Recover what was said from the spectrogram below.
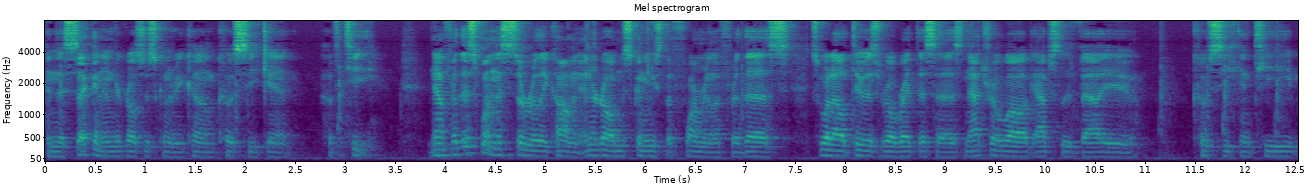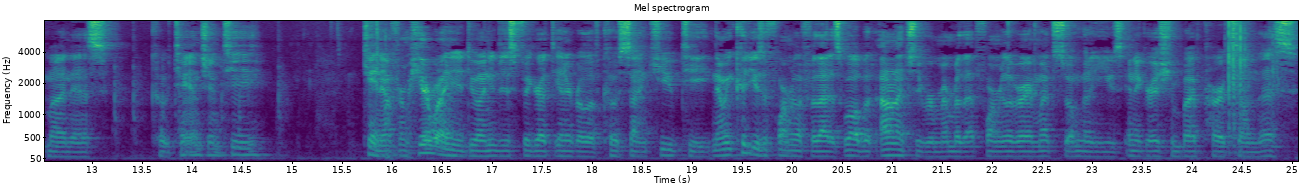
And the second integral is just going to become cosecant of t. Now for this one, this is a really common integral. I'm just going to use the formula for this. So what I'll do is we'll write this as natural log absolute value cosecant t minus cotangent t. Okay, now from here, what I need to do, I need to just figure out the integral of cosine cubed t. Now we could use a formula for that as well, but I don't actually remember that formula very much, so I'm gonna use integration by parts on this.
